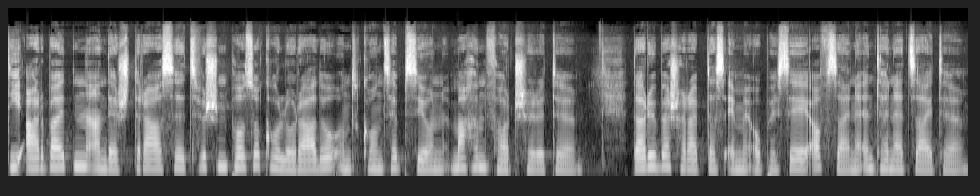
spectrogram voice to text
Die Arbeiten an der Straße zwischen Pozo Colorado und Concepción machen Fortschritte. Darüber schreibt das MEOPC auf seiner Internetseite.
